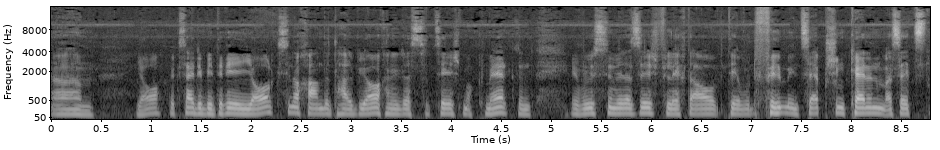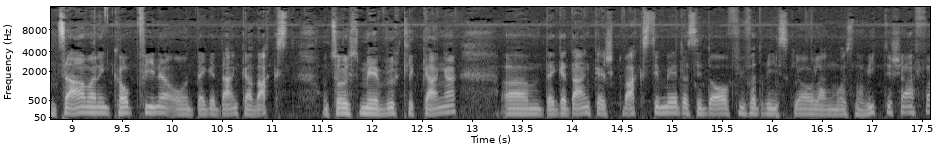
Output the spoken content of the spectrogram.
Ähm, ja, wie gesagt, ich war drei Jahre, nach anderthalb Jahren habe ich das zuerst mal gemerkt und ihr wisst, wie das ist, vielleicht auch die, die den Film Inception kennen, man setzt einen Samen in den Kopf hinein und der Gedanke wächst und so ist es mir wirklich gegangen. Ähm, der Gedanke ist gewachsen in mir, dass ich da 35 Jahre lang muss noch weiter arbeiten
